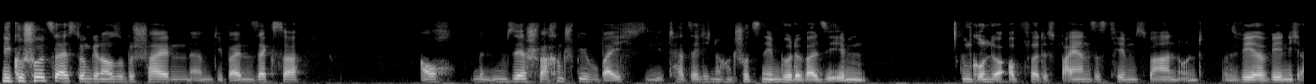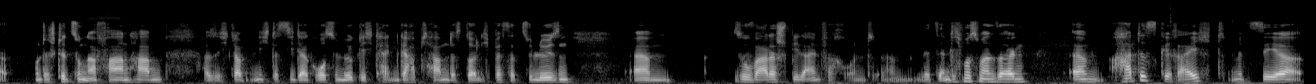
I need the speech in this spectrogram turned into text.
Nico Schulz Leistung genauso bescheiden. Ähm, die beiden Sechser auch mit einem sehr schwachen Spiel, wobei ich sie tatsächlich noch in Schutz nehmen würde, weil sie eben im Grunde Opfer des Bayern-Systems waren und sehr wenig Unterstützung erfahren haben. Also ich glaube nicht, dass sie da große Möglichkeiten gehabt haben, das deutlich besser zu lösen. Ähm, so war das Spiel einfach und ähm, letztendlich muss man sagen, ähm, hat es gereicht, mit sehr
